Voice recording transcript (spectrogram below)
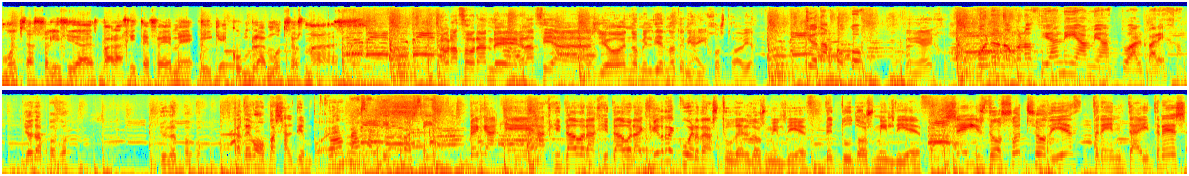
Muchas felicidades para Hit FM y que cumplan muchos más. Un abrazo grande, gracias. Yo en 2010 no tenía hijos todavía. Yo tampoco. No tenía hijos. Bueno, no conocía ni a mi actual pareja. Yo tampoco. Yo tampoco. Fíjate cómo pasa el tiempo, ¿eh? ¿Cómo pasa el tiempo? Sí. Venga, eh, agitadora, agitadora, ¿qué recuerdas tú del 2010? De tu 2010. 628 10 33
